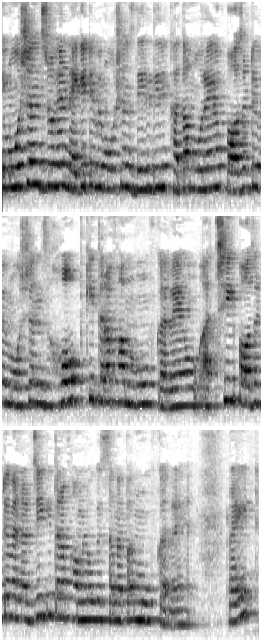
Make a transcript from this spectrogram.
emotions जो है नेगेटिव इमोशंस धीरे धीरे खत्म हो रहे हैं और पॉजिटिव इमोशंस होप की तरफ़ हम मूव कर रहे हैं। अच्छी पॉजिटिव एनर्जी की तरफ़ हम लोग इस समय पर मूव कर रहे हैं राइट right?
